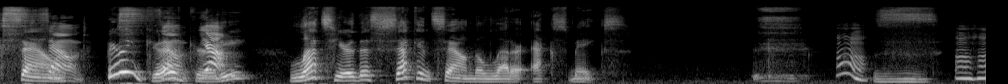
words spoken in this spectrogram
sound. Sound. Very good, Sound, Gerdy. yeah. Let's hear the second sound the letter X makes. Hmm. Zzz. Mm-hmm.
